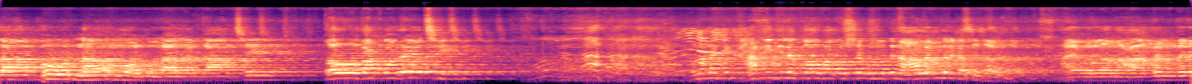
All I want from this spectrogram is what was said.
যাব না মোল্লার কাছে। তওবা করেছি ওনা নাকি খাটি দিলে তওবা করছে, কোনোদিন আলেমদের কাছে যাবে না। আমি বললাম আলেমদের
